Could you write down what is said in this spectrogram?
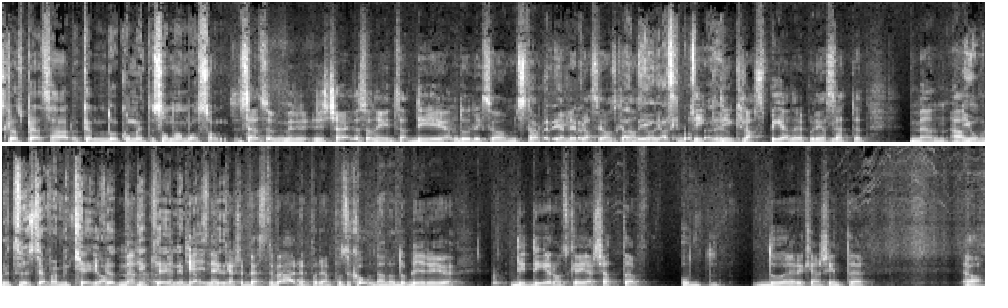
ska de spela så här då, kan, då kommer inte Son ha en bra säsong. Sen så med Richarlison är intressant. Det är ändå liksom startspelare i brasilianska ja, landslaget. Det, det, det är en klasspelare på det sättet. Men att, det är orättvist jämfört med Kane. Ja, jag men, Kane, men Kane är, är kanske bäst i världen på den positionen. Och då blir det ju... Det är det de ska ersätta. Och då är det kanske inte... Ja,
